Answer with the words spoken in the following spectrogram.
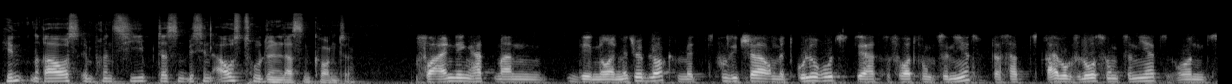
hinten raus im Prinzip das ein bisschen austrudeln lassen konnte? Vor allen Dingen hat man den neuen Mittelblock mit Pusica und mit Gullerud, der hat sofort funktioniert. Das hat reibungslos funktioniert und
